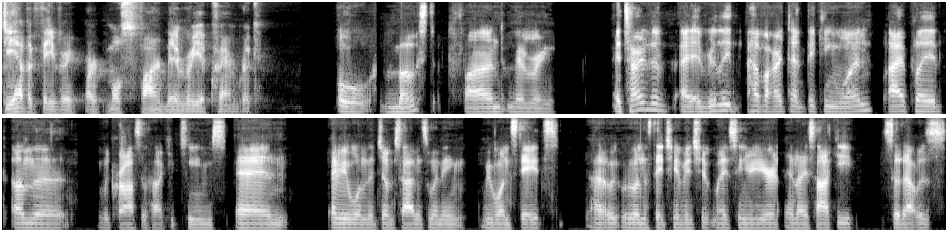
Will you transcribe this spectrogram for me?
Do you have a favorite or most fond memory of Cranbrook? Oh, most fond memory. It's hard to, I really have a hard time picking one. I played on the lacrosse and hockey teams, and everyone that jumps out is winning. We won states. Uh, we won the state championship my senior year in ice hockey. So that was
